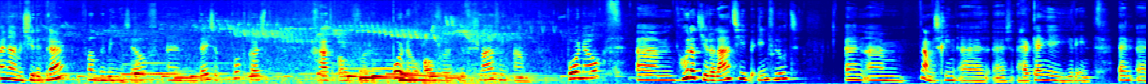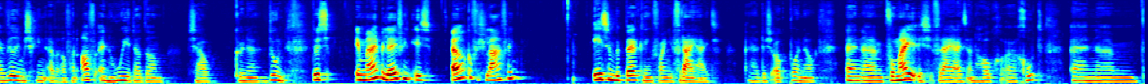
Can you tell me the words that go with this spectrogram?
Mijn naam is Judith Bruin van Bemin Jezelf en deze podcast gaat over porno, over de verslaving aan porno, ehm, hoe dat je relatie beïnvloedt en ehm, nou, misschien uh, herken je je hierin en uh, wil je misschien er wel van af en hoe je dat dan zou kunnen doen. Dus in mijn beleving is elke verslaving is een beperking van je vrijheid. Dus ook porno. En um, voor mij is vrijheid een hoog uh, goed. En um,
